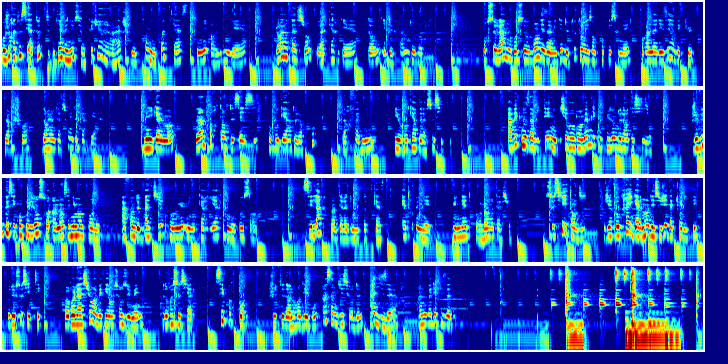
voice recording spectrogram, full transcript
Bonjour à tous et à toutes, bienvenue sur Culture RH, le premier podcast qui met en lumière l'orientation, la carrière d'hommes et de femmes d'aujourd'hui. Pour cela, nous recevrons des invités de tout horizon professionnel pour analyser avec eux leurs choix d'orientation et de carrière, mais également l'importance de celle-ci au regard de leur couple, leur famille et au regard de la société. Avec nos invités, nous tirerons même les conclusions de leurs décisions. Je veux que ces conclusions soient un enseignement pour nous, afin de bâtir au mieux une carrière qui nous ressemble. C'est là l'intérêt de mon podcast, être une aide, une aide pour l'orientation. Ceci étant dit, j'évoquerai également des sujets d'actualité ou de société en relation avec les ressources humaines, le droit social. C'est pourquoi je te donne rendez-vous un samedi sur deux à 10h pour un nouvel épisode.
